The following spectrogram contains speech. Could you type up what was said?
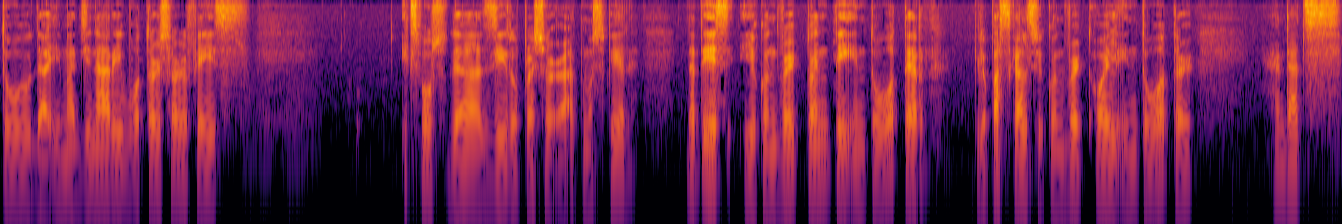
to the imaginary water surface exposed to the zero pressure or atmosphere. That is, you convert 20 into water, kilopascals, you convert oil into water, and that's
